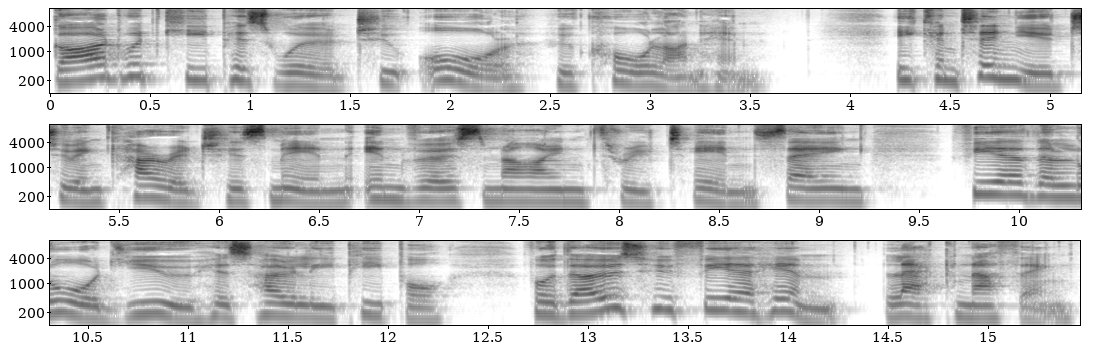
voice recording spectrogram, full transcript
God would keep his word to all who call on him. He continued to encourage his men in verse 9 through 10, saying, Fear the Lord, you, his holy people, for those who fear him lack nothing.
